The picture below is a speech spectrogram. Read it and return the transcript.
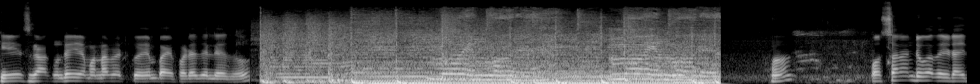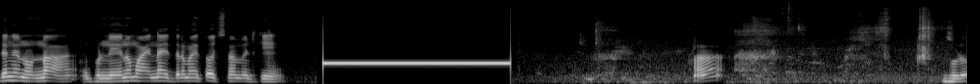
కేసు కాకుండా ఏమన్నా పెట్టుకో. ఏం భయపడేది లేదు? వస్తానంటే కదా ఇడైతే నేను ఉన్నా. ఇప్పుడు నేను మా ఆయన ఇద్దరం అయితే వచ్చినాం ఇంటికి? ఇప్పుడు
